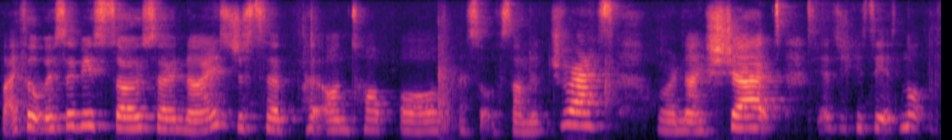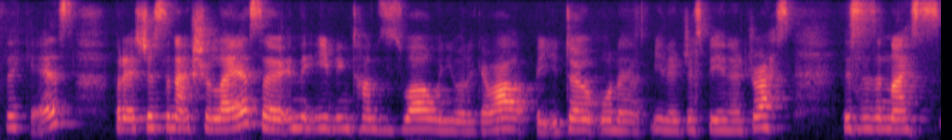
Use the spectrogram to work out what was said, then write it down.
but I thought this would be so, so nice just to put on top of a sort of summer dress or a nice shirt. As you can see, it's not the thickest, but it's just an extra layer. So in the evening times as well, when you want to go out, but you don't want to, you know, just be in a dress, this is a nice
